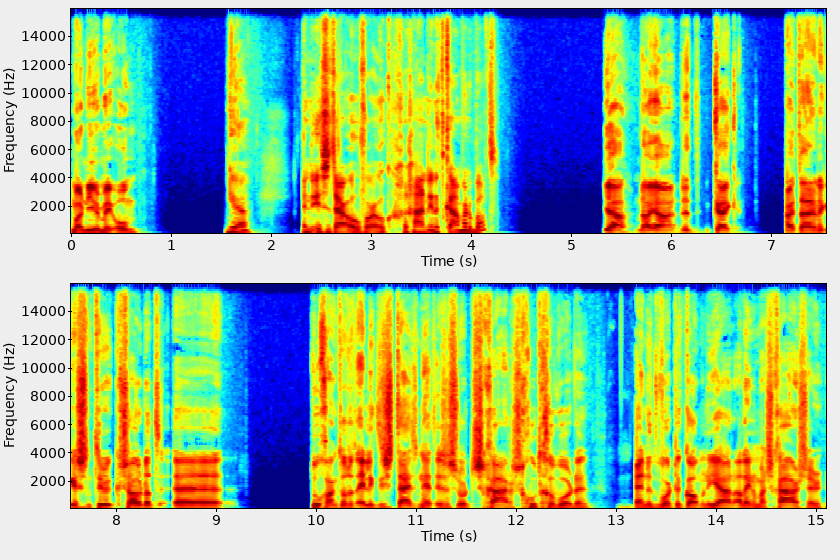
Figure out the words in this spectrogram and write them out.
manier mee om. Ja, en is het daarover ook gegaan in het Kamerdebat? Ja, nou ja, dit, kijk, uiteindelijk is het natuurlijk zo dat uh, toegang tot het elektriciteitsnet is een soort schaars goed geworden. Mhm. En het wordt de komende jaren alleen maar schaarser.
